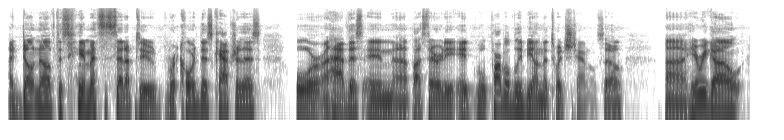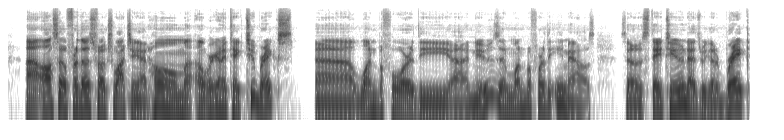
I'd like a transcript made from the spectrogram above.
I don't know if the CMS is set up to record this, capture this, or have this in uh, posterity. It will probably be on the Twitch channel. So uh, here we go. Uh, also, for those folks watching at home, uh, we're going to take two breaks uh, one before the uh, news and one before the emails. So stay tuned as we go to break.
